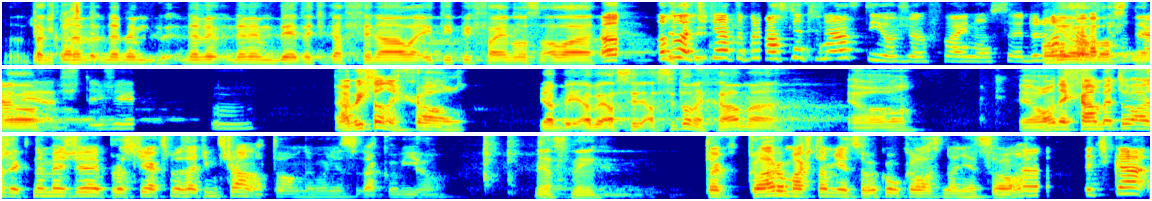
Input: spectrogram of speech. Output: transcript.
No, tak nevím, nevím, nevím, nevím, kdy je teďka finále ATP Finals, ale... To začíná teprve vlastně 13. že Finals, do 20. jo, vlastně, jo. až, takže... Mm. Já bych to nechal. Já by, já by asi, asi to necháme. Jo. Jo, necháme to a řekneme, že prostě jak jsme zatím třeba na tom, nebo něco takového. Jasný. Tak Kláro, máš tam něco? Koukala jsi na něco? Teďka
